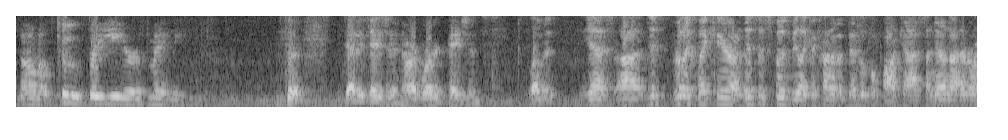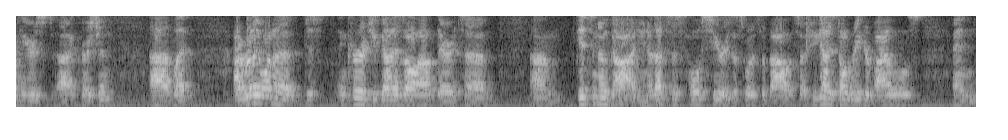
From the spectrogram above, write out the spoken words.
I don't know, two, three years maybe. Dedication, hard work, patience. Love it. Yes, uh, just really quick here. Uh, this is supposed to be like a kind of a biblical podcast. I know not everyone here is uh, Christian, uh, but I really want to just encourage you guys all out there to um, get to know God. You know, that's this whole series. That's what it's about. So if you guys don't read your Bibles, and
